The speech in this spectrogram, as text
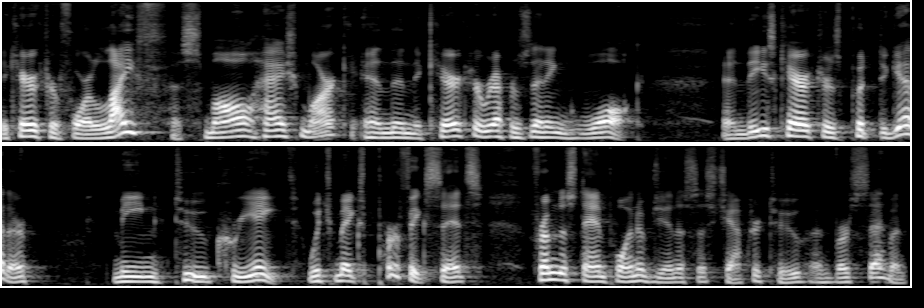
the character for life, a small hash mark, and then the character representing walk. And these characters put together mean to create, which makes perfect sense from the standpoint of Genesis chapter 2 and verse 7.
